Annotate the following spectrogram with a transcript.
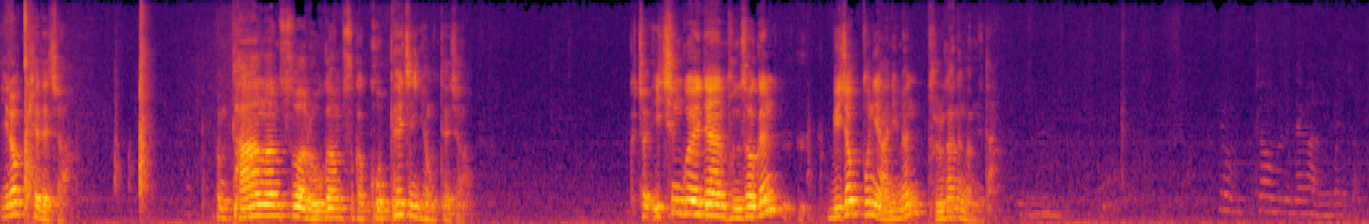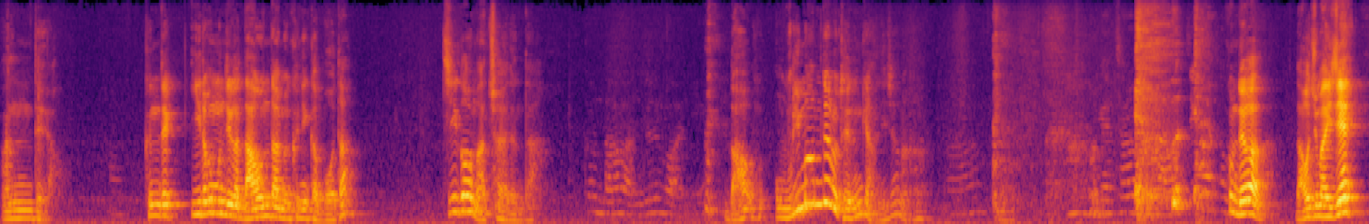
이렇게 되죠. 그럼 다항함수와 로그함수가 곱해진 형태죠. 그렇죠? 이 친구에 대한 분석은 미적분이 아니면 불가능합니다. 저 문제 내면 안 돼요. 근데 이런 문제가 나온다면 그러니까 뭐다? 찍어 맞춰야 된다. 그럼 나면 안 되는 거 아니에요? 나 우리 마음대로 되는 게 아니잖아. 찍어서 그럼 내가 나오지 마 이제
